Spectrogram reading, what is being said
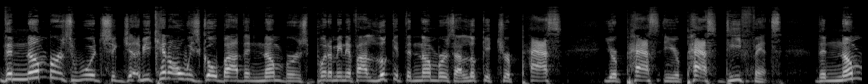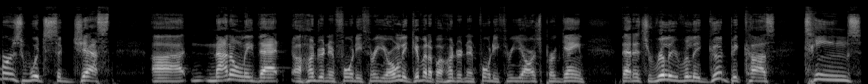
The numbers would suggest you can't always go by the numbers, but I mean, if I look at the numbers, I look at your pass, your pass, your pass defense. The numbers would suggest uh, not only that 143, you're only giving up 143 yards per game, that it's really, really good because teams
